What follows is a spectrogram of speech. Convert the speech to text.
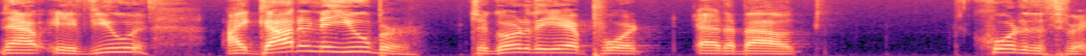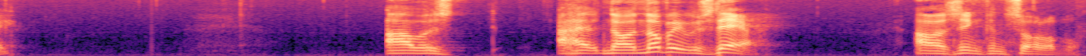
Now, if you, I got in a Uber to go to the airport at about quarter to three. I was, I no, nobody was there. I was inconsolable.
